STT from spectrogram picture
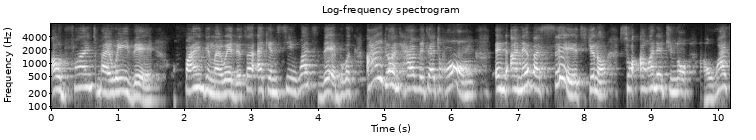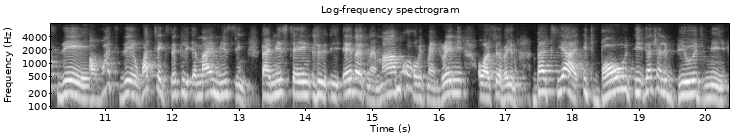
I would find my way there finding my way there so I can see what's there because I don't have it at home and I never see it, you know. So I wanted to know uh, what's there, uh, what's there, what exactly am I missing by me staying either with my mom or with my granny or whatever, you know. But yeah, it bold, it actually built me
